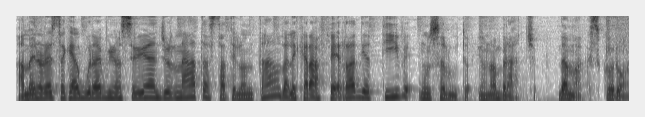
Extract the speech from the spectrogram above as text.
A me non resta che augurarvi una serena giornata, state lontano dalle caraffe radioattive, un saluto e un abbraccio da Max Corona.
